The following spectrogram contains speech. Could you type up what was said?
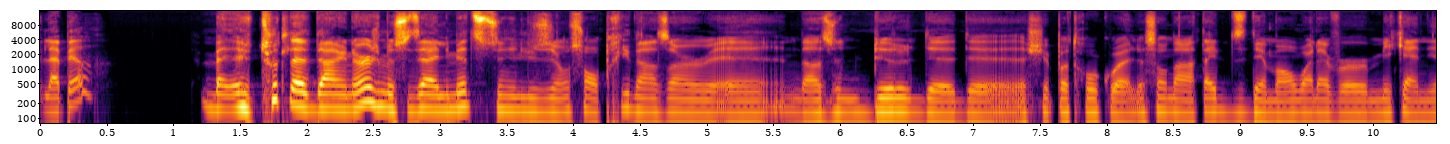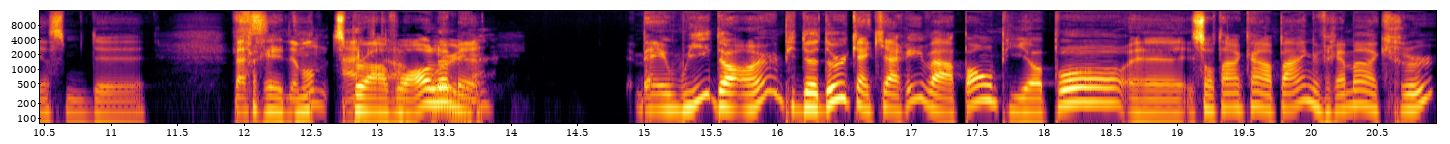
une- l'appel? Ben, tout le diner, je me suis dit à la limite, c'est une illusion. Ils sont pris dans un euh, dans une bulle de, de je sais pas trop quoi. Là. Ils sont dans la tête du démon, whatever, mécanisme de Parce que Freddy le monde que tu peux avoir, là, mais hein? Ben oui, de un, puis de deux, quand ils arrivent à la pompe, il y a pas. euh, ils sont en campagne, vraiment creux.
